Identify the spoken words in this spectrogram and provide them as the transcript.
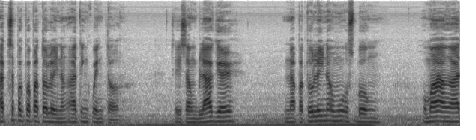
at sa pagpapatuloy ng ating kwento sa isang vlogger na patuloy na umuusbong, umaangat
